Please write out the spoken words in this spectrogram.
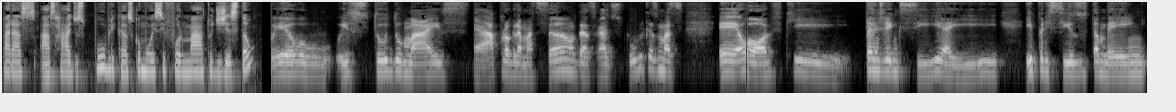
para as, as rádios públicas como esse formato de gestão? Eu estudo mais é, a programação das rádios públicas, mas é óbvio que tangencia aí e preciso também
